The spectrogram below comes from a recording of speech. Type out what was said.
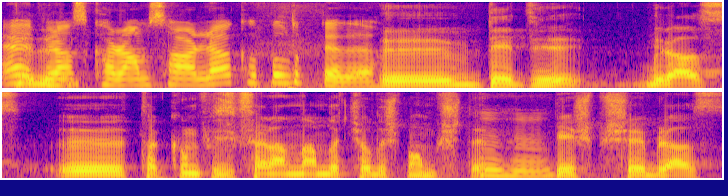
Evet ne dedi? biraz karamsarlığa kapıldık dedi. Ee, dedi. Biraz e, takım fiziksel anlamda çalışmamıştı. Geçmişe biraz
